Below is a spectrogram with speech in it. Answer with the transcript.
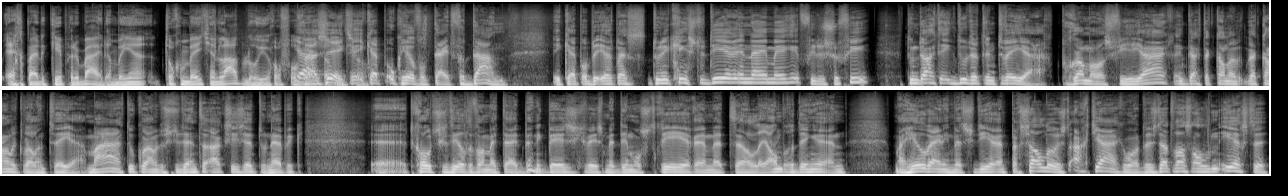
echt bij de kippen erbij. Dan ben je toch een beetje een laadbloeier. Of, of Ja, zeker. Ik heb ook heel veel tijd verdaan. Ik heb op de eerste plaats, toen ik ging studeren in Nijmegen, filosofie, toen dacht ik, ik doe dat in twee jaar. Het programma was vier jaar. Ik dacht, dat kan, dat kan ik wel in twee jaar. Maar toen kwamen de studentenacties en toen heb ik eh, het grootste gedeelte van mijn tijd ben ik bezig geweest met demonstreren en met allerlei andere dingen. En, maar heel weinig met studeren. En per saldo is het acht jaar geworden. Dus dat was al een eerste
